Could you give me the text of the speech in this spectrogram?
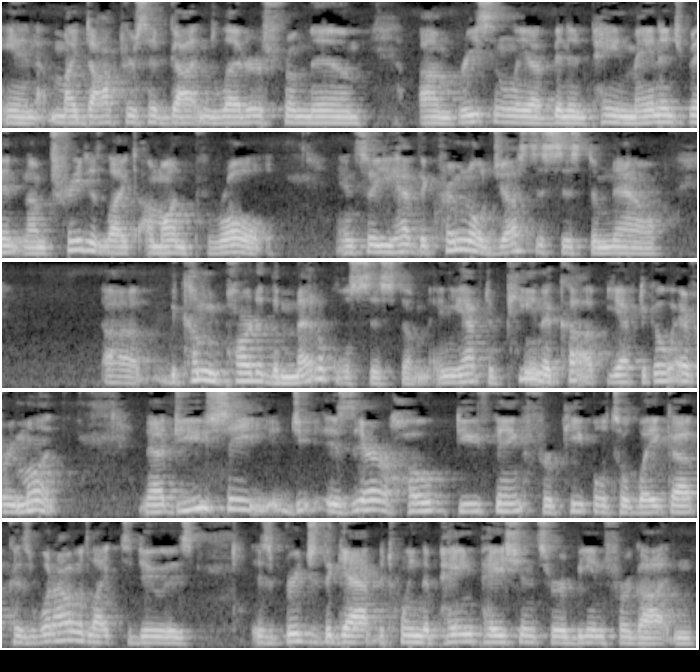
and my doctors have gotten letters from them. Um, recently, I've been in pain management, and I'm treated like I'm on parole. And so you have the criminal justice system now uh, becoming part of the medical system, and you have to pee in a cup. You have to go every month. Now, do you see? Do, is there hope? Do you think for people to wake up? Because what I would like to do is is bridge the gap between the pain patients who are being forgotten,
